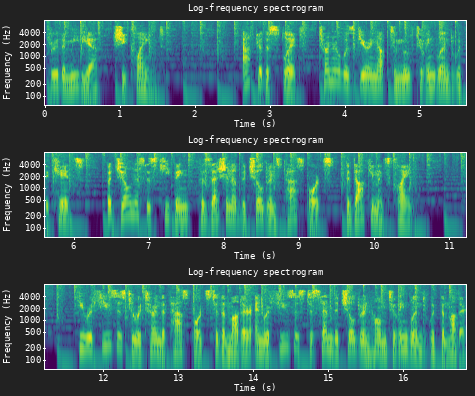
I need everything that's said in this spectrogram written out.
through the media, she claimed. After the split, Turner was gearing up to move to England with the kids, but Jonas is keeping possession of the children's passports, the documents claim. He refuses to return the passports to the mother and refuses to send the children home to England with the mother.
